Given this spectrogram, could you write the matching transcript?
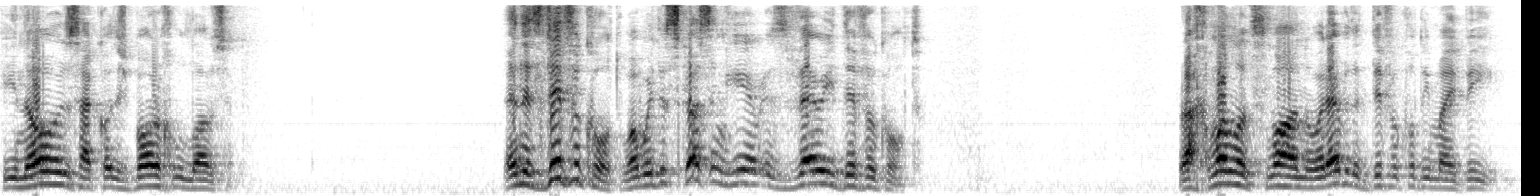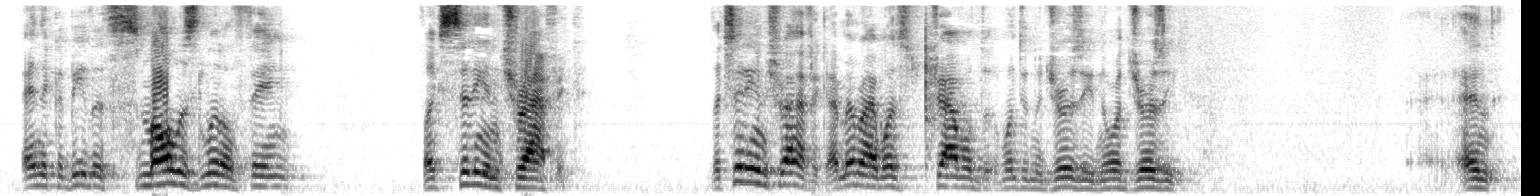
he knows HaKadosh Baruch Hu loves him. And it's difficult. What we're discussing here is very difficult. Rahman Litzlan, whatever the difficulty might be. And it could be the smallest little thing, like sitting in traffic. Like sitting in traffic. I remember I once traveled, went to New Jersey, North Jersey, and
